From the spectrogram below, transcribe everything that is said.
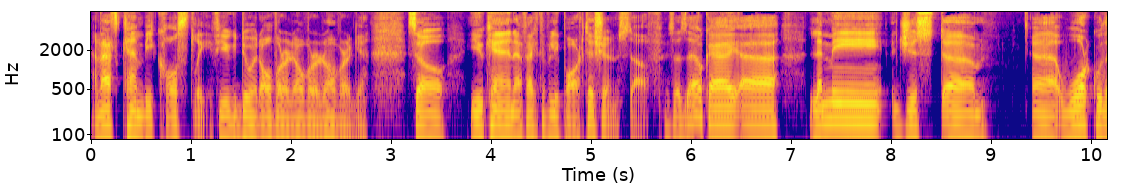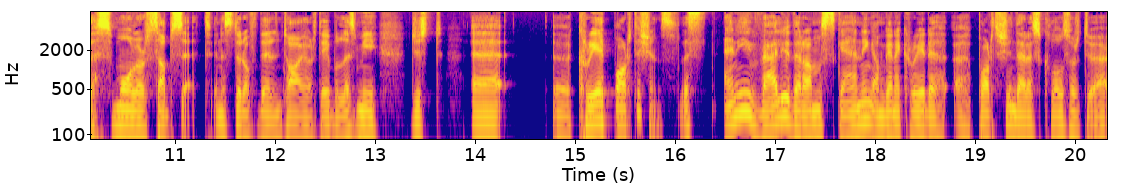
And that can be costly if you do it over and over and over again. So you can effectively partition stuff. It says, okay, uh, let me just um, uh, work with a smaller subset instead of the entire table. Let me just uh, uh, create partitions. Let's any value that I'm scanning, I'm gonna create a, a partition that is closer to uh,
